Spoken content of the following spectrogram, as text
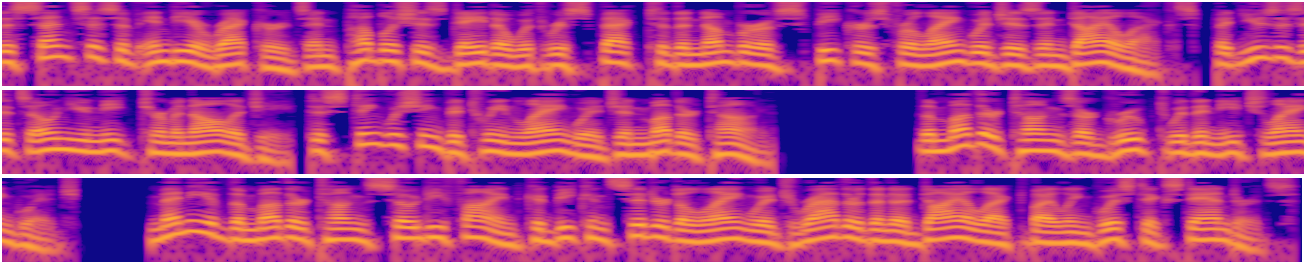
The Census of India records and publishes data with respect to the number of speakers for languages and dialects, but uses its own unique terminology, distinguishing between language and mother tongue. The mother tongues are grouped within each language. Many of the mother tongues so defined could be considered a language rather than a dialect by linguistic standards.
